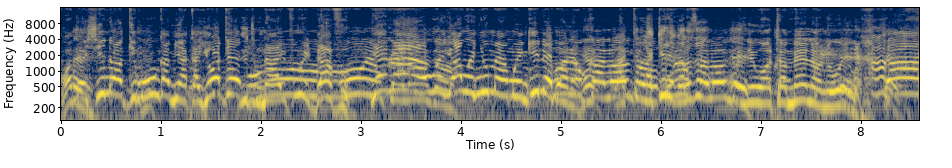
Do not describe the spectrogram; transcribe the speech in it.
Wameshinda wakimuunga miaka yote na haifui dafu. awe, awe nyuma ya mwingine bwana. Lakini Kalonzo- Kalonzo ni watermelon huyu. Ah, Saa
